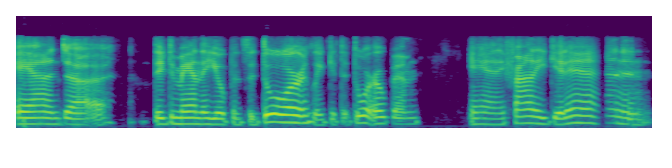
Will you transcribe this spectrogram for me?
and uh, they demand that he opens the door and they get the door open. And they finally get in, and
